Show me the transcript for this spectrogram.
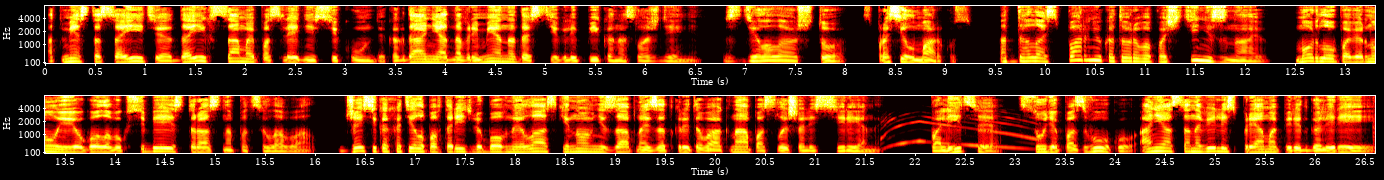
от места соития до их самой последней секунды, когда они одновременно достигли пика наслаждения. "Сделала что?" спросил Маркус. "Отдалась парню, которого почти не знаю". Морлоу повернул ее голову к себе и страстно поцеловал. Джессика хотела повторить любовные ласки, но внезапно из открытого окна послышались сирены. Полиция? Судя по звуку, они остановились прямо перед галереей.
